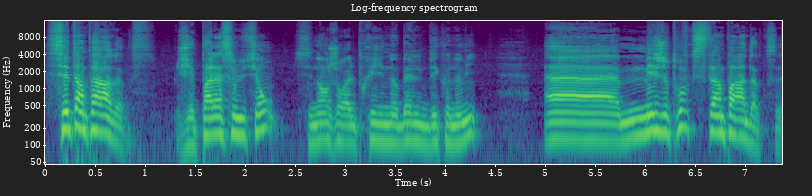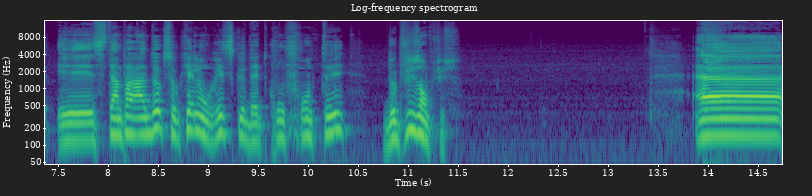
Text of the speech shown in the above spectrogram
C'est un paradoxe. J'ai pas la solution, sinon j'aurais le prix Nobel d'économie. Euh, mais je trouve que c'est un paradoxe. Et c'est un paradoxe auquel on risque d'être confronté de plus en plus. Euh,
